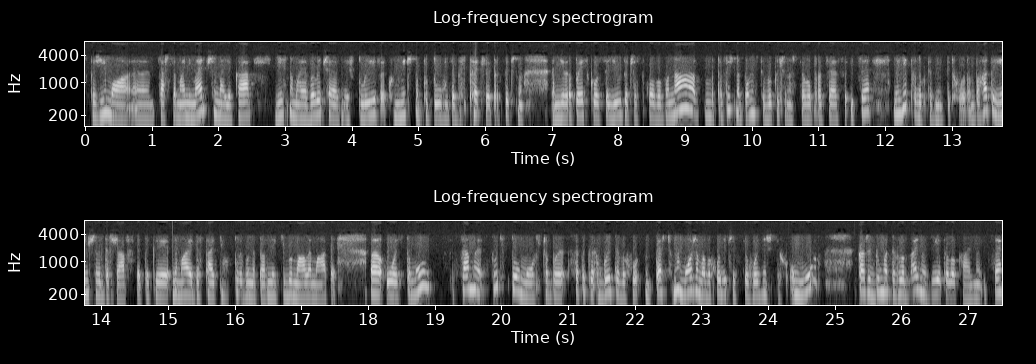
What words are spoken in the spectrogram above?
скажімо, е, та ж сама Німеччина, яка дійсно має величезний вплив, економічну потугу, забезпечує практично там, Європейського союзу, частково вона практично повністю виключена з цього процесу, і це не є продуктивним підходом. Багато інших держав все таки не мають достатнього впливу, напевно, які би мали мати. Е, Ось тому саме суть в тому, щоб все таки робити те, що ми можемо, виходячи з сьогоднішніх умов, кажуть, думати глобально, діяти локально, і це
